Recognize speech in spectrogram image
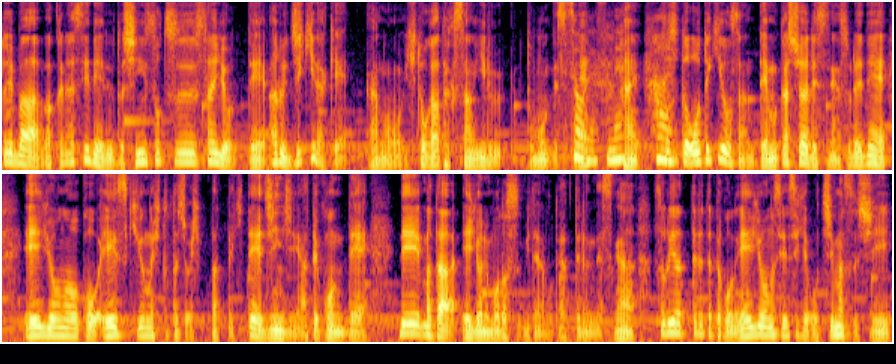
例えば分かりやすい例で言うと新卒採用ってある時期だけあの人がたくさんいると思うんですよね。そう、ね、はい、そうすると大手企業さんって昔はですねそれで営業のこうエース級の人たちを引っ張ってきて人事に当て込んででまた営業に戻すみたいなことをやってるんですがそれやってるとやっぱこの営業の成績が落ちますし、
